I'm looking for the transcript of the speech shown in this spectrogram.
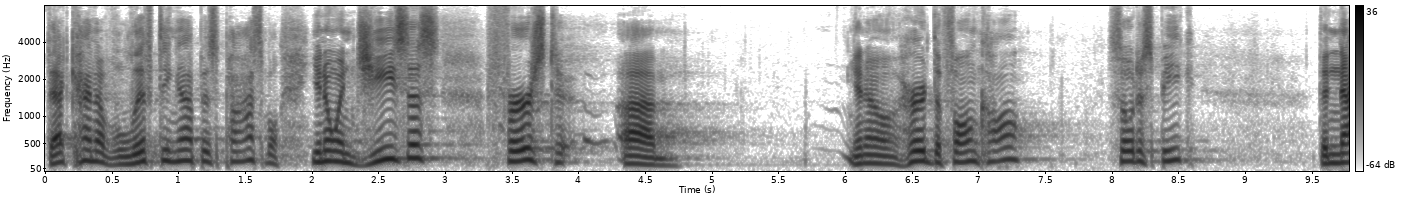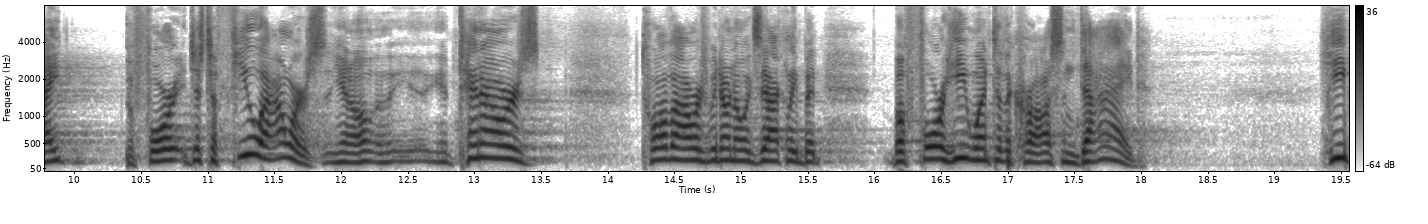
that kind of lifting up is possible. You know, when Jesus first, um, you know, heard the phone call, so to speak, the night before, just a few hours, you know, 10 hours, 12 hours, we don't know exactly, but before he went to the cross and died. He,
